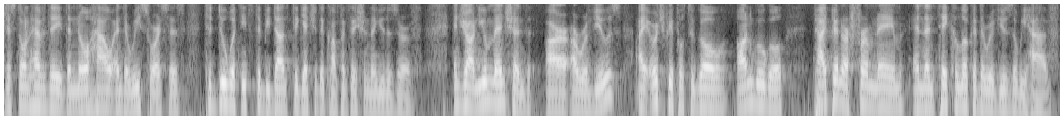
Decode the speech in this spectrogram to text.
just don't have the, the know-how and the resources to do what needs to be done to get you the compensation that you deserve. And John, you mentioned our, our reviews. I urge people to go on Google, type in our firm name, and then take a look at the reviews that we have.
